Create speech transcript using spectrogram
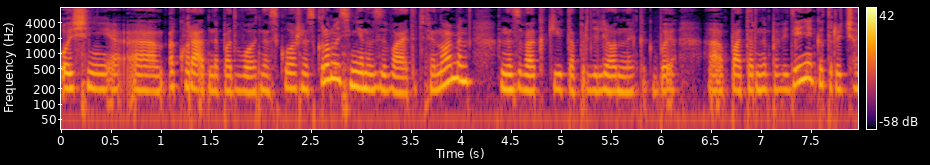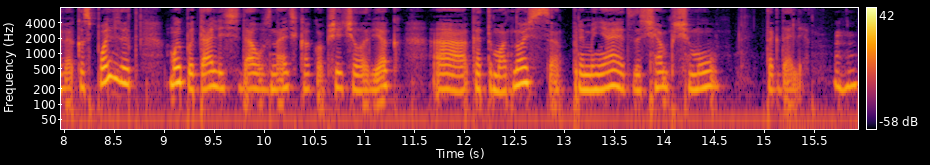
очень э, аккуратно подводят нас к скромности, не называя этот феномен, а называя какие-то определенные как бы э, паттерны поведения, которые человек использует, мы пытались всегда узнать, как вообще человек э, к этому относится, применяет, зачем, почему и так далее. Угу.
